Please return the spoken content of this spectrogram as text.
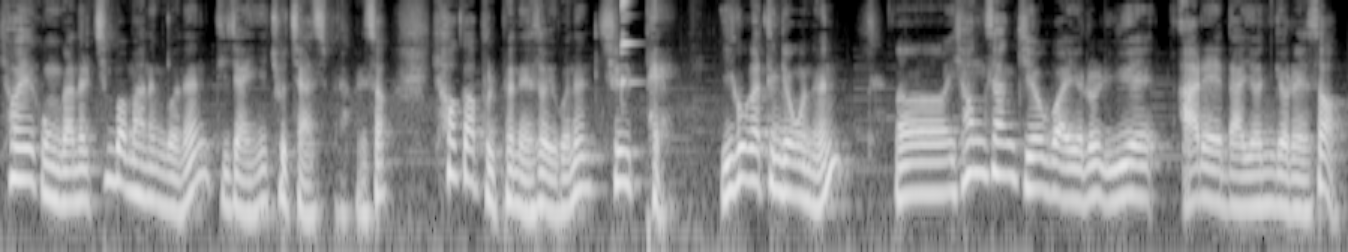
혀의 공간을 침범하는 거는 디자인이 좋지 않습니다. 그래서 혀가 불편해서 이거는 실패. 이거 같은 경우는 어, 형상 기억 와이어를 위에 아래에다 연결해서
